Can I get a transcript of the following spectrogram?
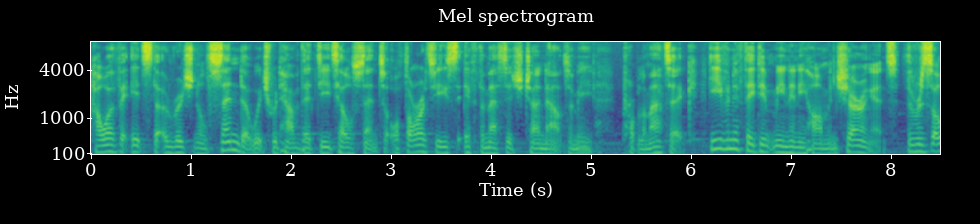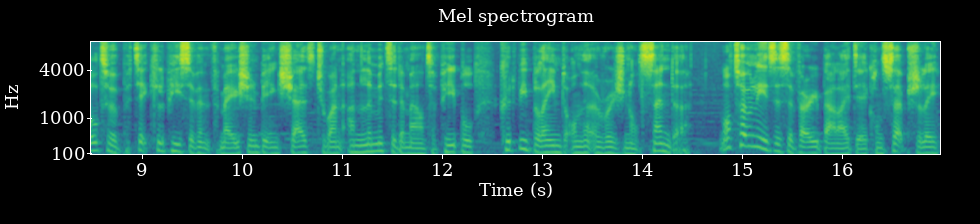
However, it's the original sender which would have their details sent to authorities if the message turned out to be problematic, even if they didn't mean any harm in sharing it. The result of a particular piece of information being shared to an unlimited amount of people could be blamed on the original sender. Not only is this a very bad idea conceptually,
